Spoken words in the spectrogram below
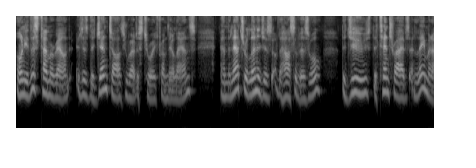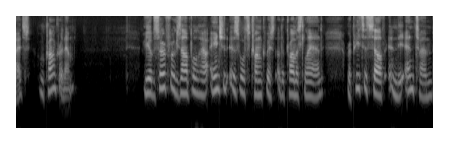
Only this time around, it is the Gentiles who are destroyed from their lands, and the natural lineages of the house of Israel, the Jews, the ten tribes, and Lamanites, who conquer them. We observe, for example, how ancient Israel's conquest of the Promised Land repeats itself in the end time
